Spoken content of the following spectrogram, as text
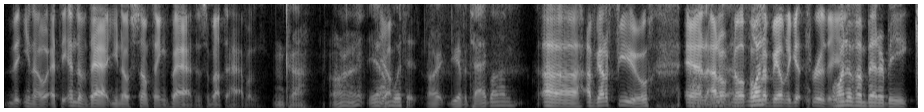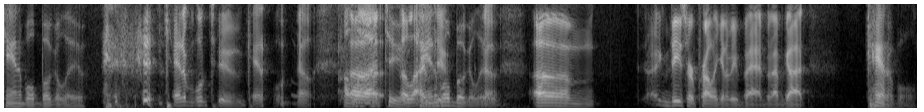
the, you know, at the end of that, you know something bad is about to happen. Okay. All right. Yeah, Yep. I'm with it. All right. Do you have a tagline? Uh, I've got a few, and I don't know if One- I'm gonna be able to get through these. One of them better be Cannibal Boogaloo. Cannibal Two, Cannibal no, Alive Uh, Two, Alive Cannibal 2. Boogaloo. Um, these are probably gonna be bad, but I've got Cannibal.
